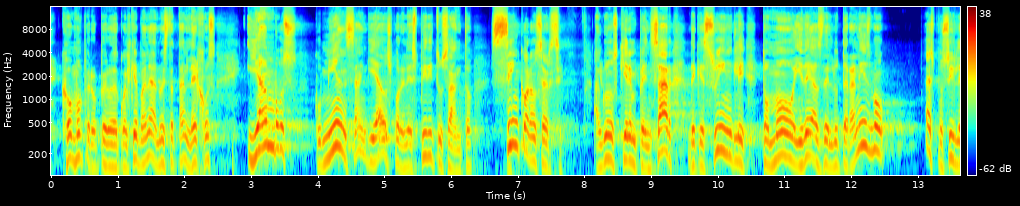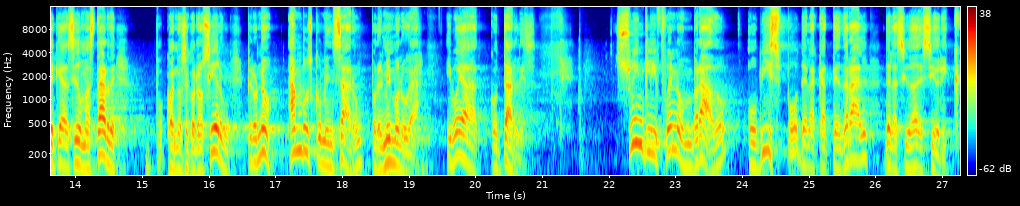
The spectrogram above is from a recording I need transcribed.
cómo, pero, pero de cualquier manera no está tan lejos. Y ambos comienzan guiados por el Espíritu Santo sin conocerse algunos quieren pensar de que Zwingli tomó ideas del luteranismo. Es posible que haya sido más tarde, cuando se conocieron, pero no, ambos comenzaron por el mismo lugar. Y voy a contarles. Zwingli fue nombrado obispo de la catedral de la ciudad de Zurich.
